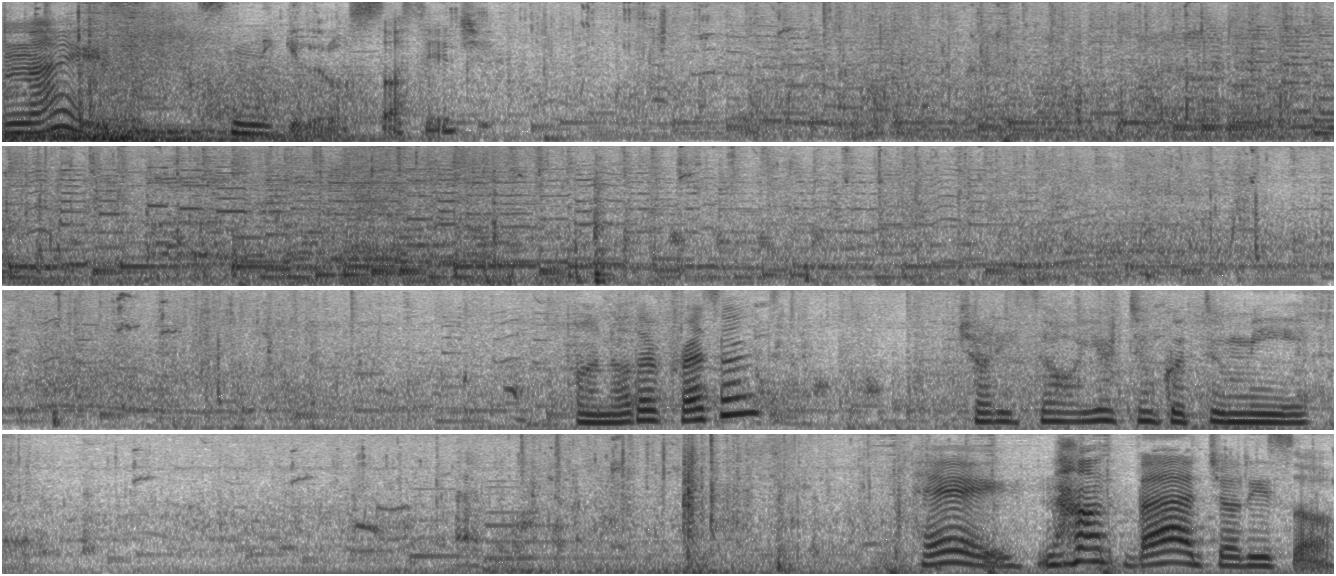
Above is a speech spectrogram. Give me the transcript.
Nice. Sneaky little sausage. Another present? Chorizo, you're too good to me. Hey, not bad, Chorizo.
